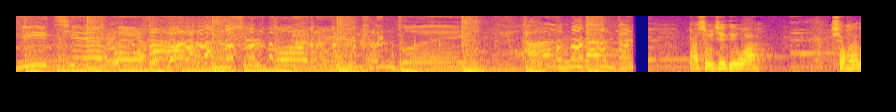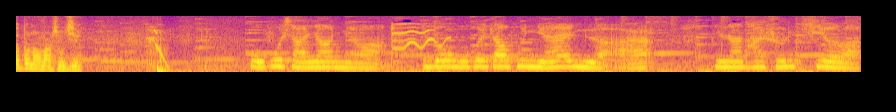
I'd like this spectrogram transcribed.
一切美好是昨日沉醉，把手机给我，小孩子不能玩手机。我不想要你了，你都不会照顾你爱女儿，你让她生气了。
